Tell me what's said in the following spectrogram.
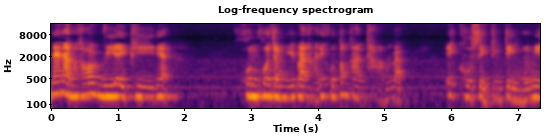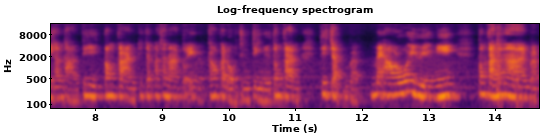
แนะนำนะครับว่า VIP เนี่ย คุณควรจะมีปัญหาที่คุณต้องการถามแบบ Exclusive จริง ๆ หรือมีคำถามที่ต้องการที่จะพัฒนาตัวเองแบบก้าวกระโดดจริง ๆ หรือต้องการที่จะแบบไม่เอาแล้วเว้ยอยู่อย่างนี้ ต้องการพัฒนาแบบ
